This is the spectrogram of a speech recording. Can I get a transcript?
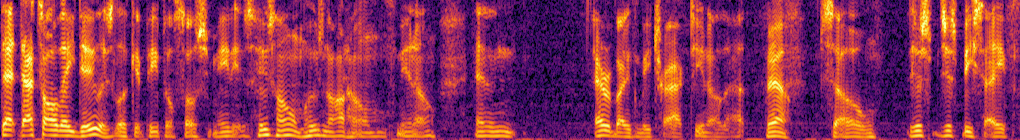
That that's all they do is look at people's social medias. Who's home? Who's not home? You know, and everybody can be tracked. You know that. yeah So just just be safe.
